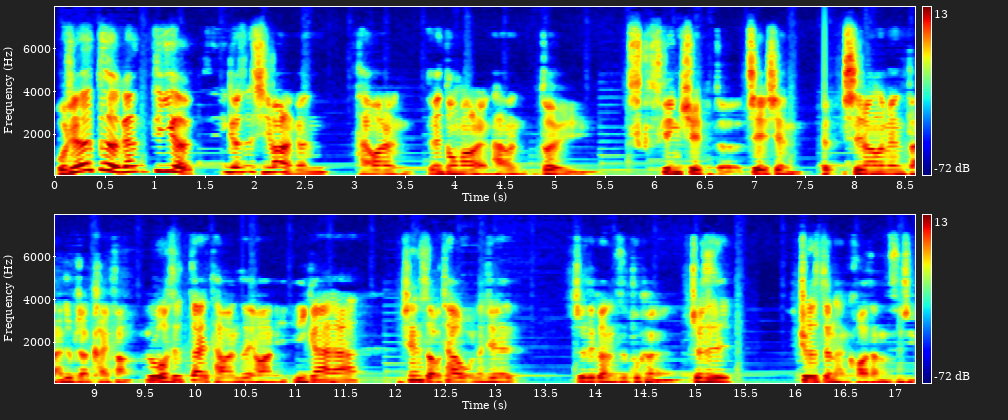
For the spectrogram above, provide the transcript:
我觉得这个跟第一个，一个是西方人跟台湾人跟东方人，他们对于 skinship 的界限，西方那边本来就比较开放。如果是在台湾这里的话，你你跟人家牵手跳舞那些，就是根本是不可能，就是就是真的很夸张的事情。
